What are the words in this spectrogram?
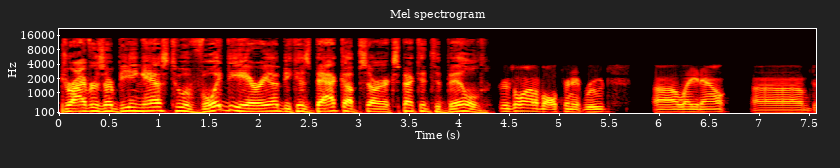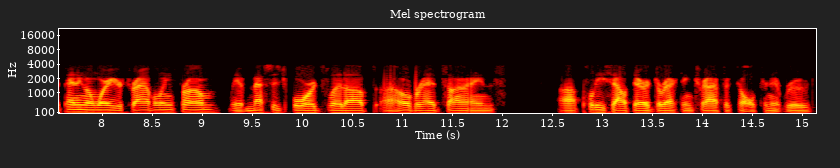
Drivers are being asked to avoid the area because backups are expected to build. There's a lot of alternate routes uh, laid out. Um, depending on where you're traveling from, we have message boards lit up, uh, overhead signs, uh, police out there directing traffic to alternate routes.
